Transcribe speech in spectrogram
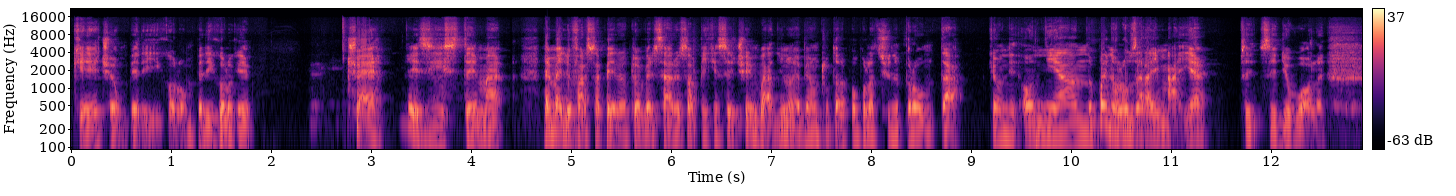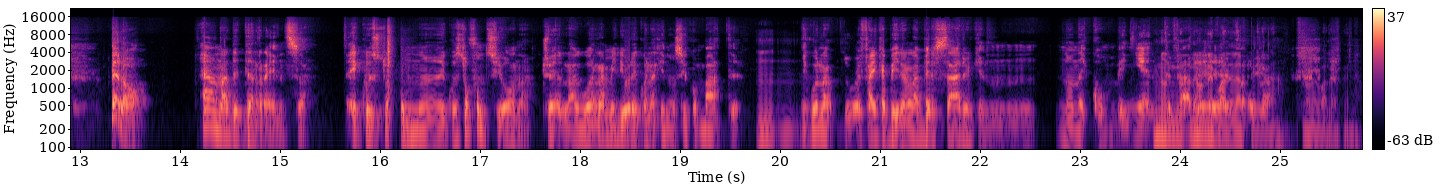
che c'è un pericolo, un pericolo che c'è, esiste, ma è meglio far sapere al tuo avversario, sappi che se ci invadi noi abbiamo tutta la popolazione pronta, che ogni, ogni anno, poi non la userai mai, eh, se, se, Dio vuole, però è una deterrenza. E questo, un, questo, funziona, cioè la guerra migliore è quella che non si combatte, Mm-mm. è quella dove fai capire all'avversario che non è conveniente non, fare, non ne vale la pena. Non ne vale la pena.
